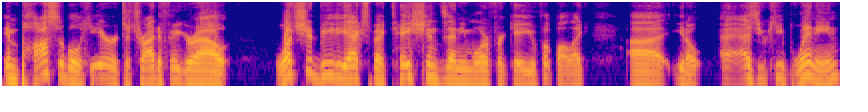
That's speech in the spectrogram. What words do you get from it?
impossible here to try to figure out what should be the expectations anymore for KU football. Like, uh, you know, as you keep winning,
